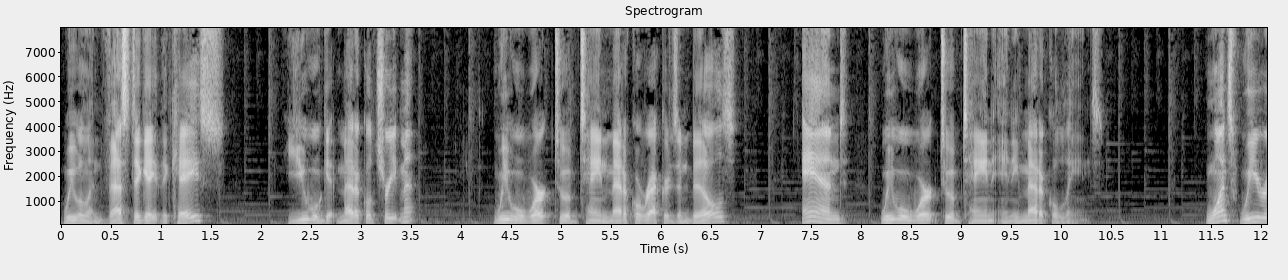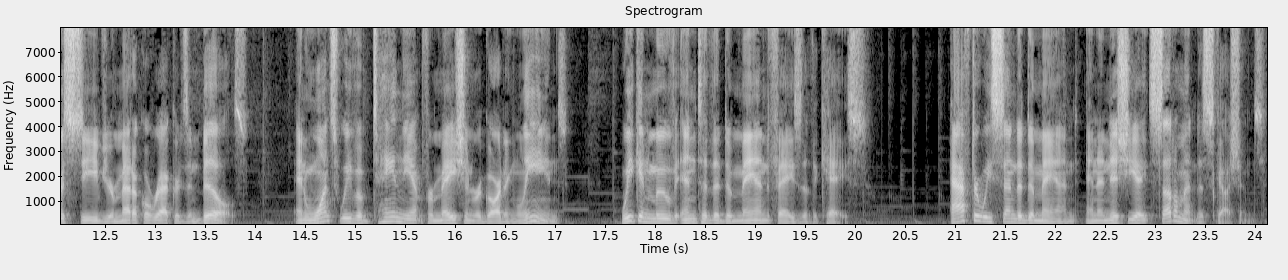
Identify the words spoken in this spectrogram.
We will investigate the case, you will get medical treatment, we will work to obtain medical records and bills, and we will work to obtain any medical liens. Once we receive your medical records and bills, and once we've obtained the information regarding liens, we can move into the demand phase of the case. After we send a demand and initiate settlement discussions,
